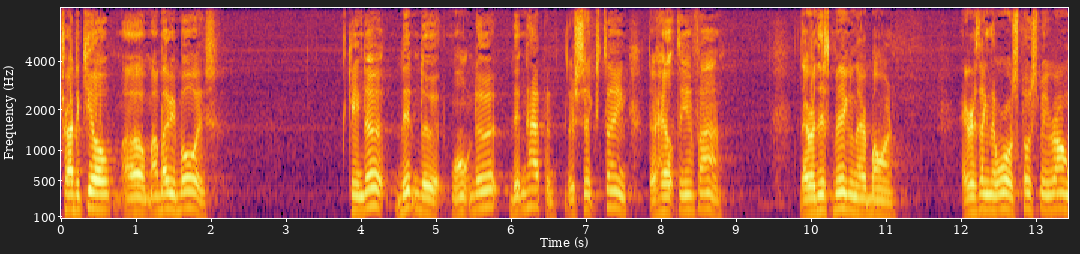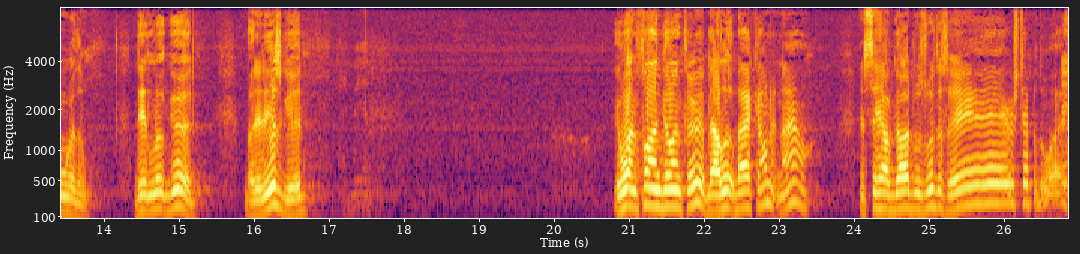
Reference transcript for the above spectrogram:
Tried to kill uh, my baby boys. Can't do it. Didn't do it. Won't do it. Didn't happen. They're 16. They're healthy and fine. They were this big when they were born. Everything in the world is supposed to be wrong with them. Didn't look good, but it is good. It wasn't fun going through it, but I look back on it now and see how God was with us every step of the way.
